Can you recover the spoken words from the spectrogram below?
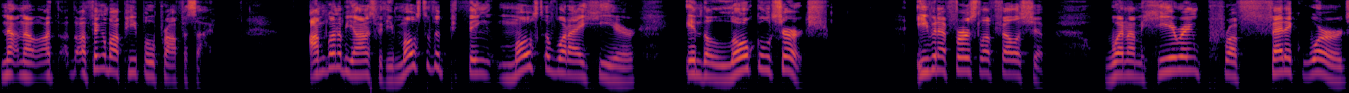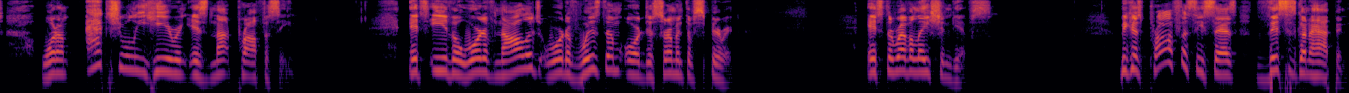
Now, now, a, thing about people who prophesy. I'm going to be honest with you. Most of the thing, most of what I hear in the local church even at First Love Fellowship, when I'm hearing prophetic words, what I'm actually hearing is not prophecy. It's either word of knowledge, word of wisdom, or discernment of spirit. It's the revelation gifts. Because prophecy says this is going to happen.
